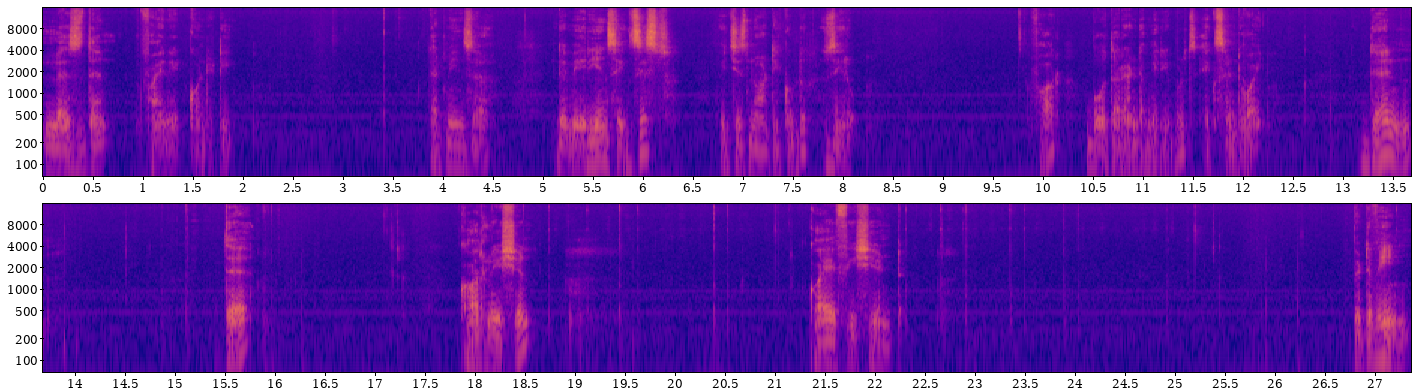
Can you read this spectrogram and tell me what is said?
less than finite quantity. That means uh, the variance exists which is not equal to 0 for both the random variables x and y. Then the correlation coefficient between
